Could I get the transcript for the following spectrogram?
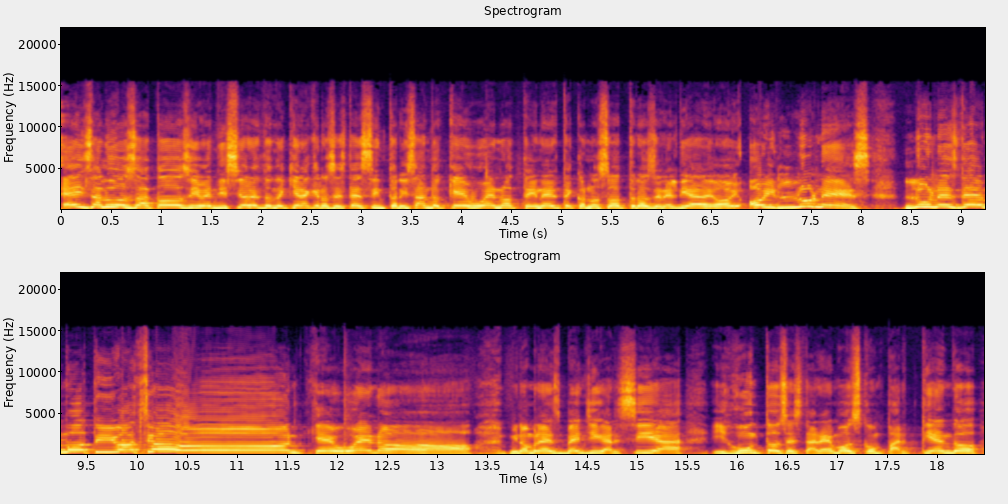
Hey, saludos a todos y bendiciones donde quiera que nos estés sintonizando. Qué bueno tenerte con nosotros en el día de hoy. Hoy lunes, lunes de motivación. Qué bueno. Mi nombre es Benji García y juntos estaremos compartiendo,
